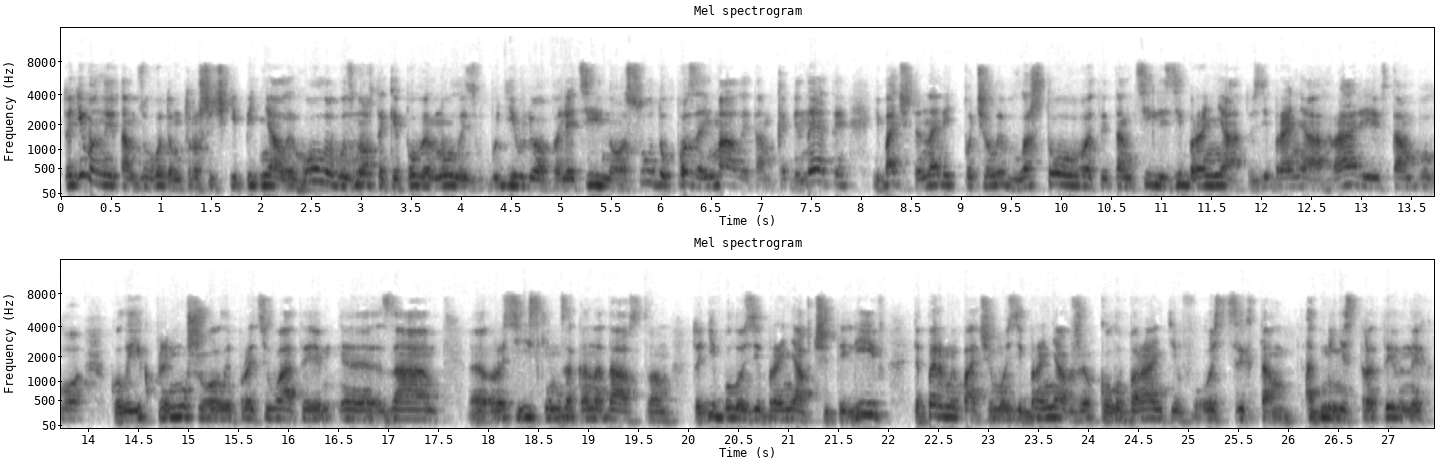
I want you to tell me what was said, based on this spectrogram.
Тоді вони там згодом трошечки підняли голову, знов таки повернулись в будівлю апеляційного суду, позаймали там кабінети, і бачите, навіть почали влаштовувати там цілі зібрання. То зібрання аграріїв там було, коли їх примушували працювати е, за російським законодавством. Тоді було зібрання вчителів. Тепер ми бачимо зібрання вже колаборантів, ось цих там адміністративних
